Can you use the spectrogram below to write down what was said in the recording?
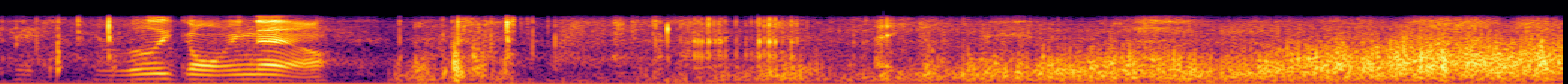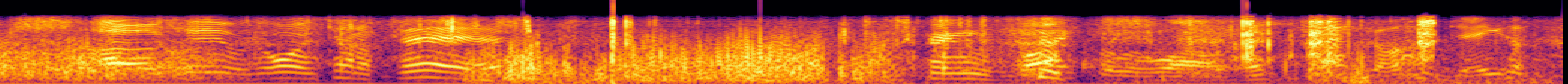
Okay, we're really going now. Oh, okay, we're going kind of fast. Scream was bike for a little while. Right? God, Jacob.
